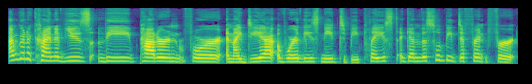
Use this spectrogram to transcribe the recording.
I'm going to kind of use the pattern for an idea of where these need to be placed. Again, this will be different for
